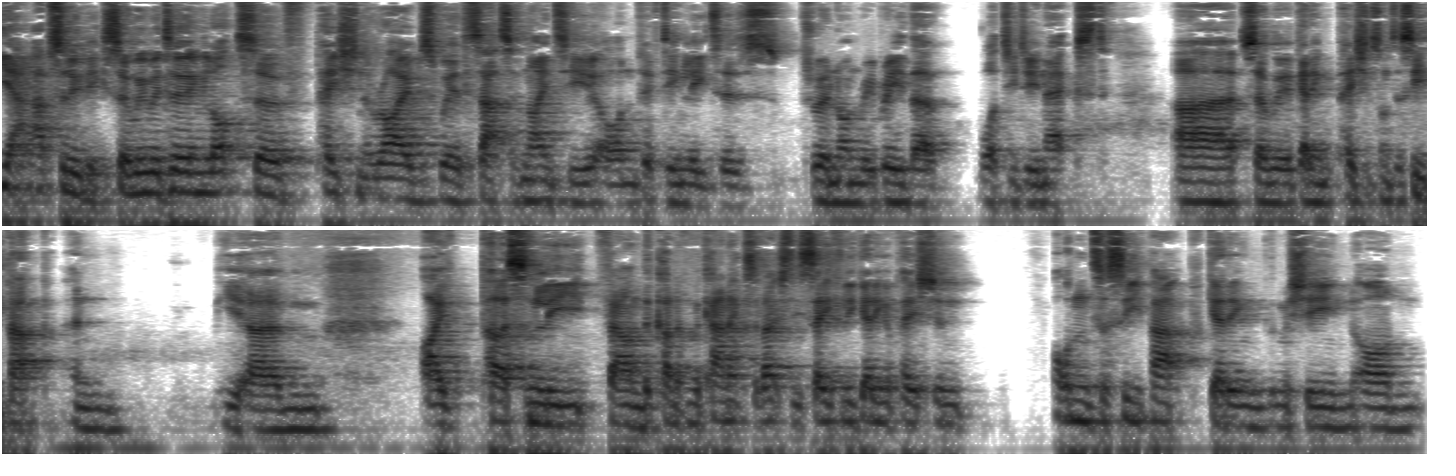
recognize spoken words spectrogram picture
Yeah, absolutely. So we were doing lots of patient arrives with SATs of 90 on 15 litres through a non-rebreather. What do you do next? Uh, so we were getting patients onto CPAP and um, I personally found the kind of mechanics of actually safely getting a patient onto CPAP, getting the machine on,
